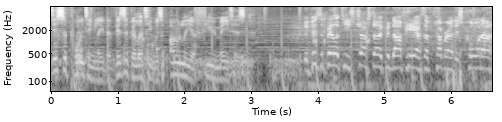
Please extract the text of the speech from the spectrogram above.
Disappointingly, the visibility was only a few meters. The visibility's just opened up here as I've come around this corner.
